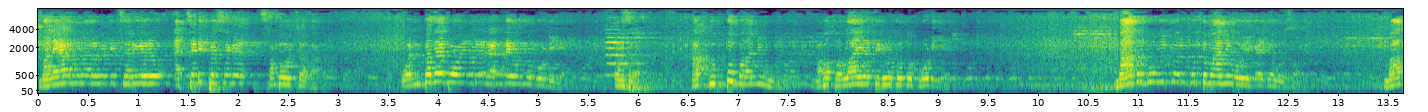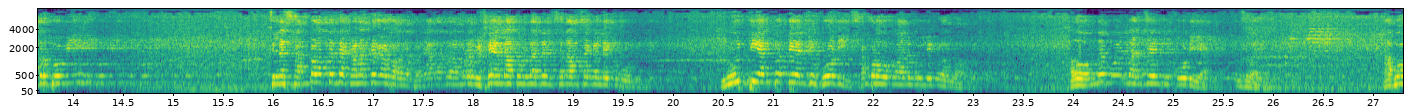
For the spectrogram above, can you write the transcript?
മലയാള മനോരമയ്ക്ക് ചെറിയൊരു അച്ചടി പെശക് സംഭവിച്ചതാണ് ഒൻപത് പോയിന്റ് രണ്ട് ഒന്ന് കോടിയാണ് മനസ്സിലായി? ആ കുത്ത് മാഞ്ഞു പോയി. അപ്പൊ തൊള്ളായിരത്തി ഇരുപത്തൊന്ന് കോടിയായി മാതൃഭൂമിക്ക് ഒരു കുത്ത് മാഞ്ഞു പോയി കഴിഞ്ഞ ദിവസം. മാതൃഭൂമി ചില ശമ്പളത്തിന്റെ കണക്കുകൾ പറഞ്ഞപ്പോ ഞാനത് നമ്മുടെ വിഷയമല്ലാത്തതുകൊണ്ട് അതിന്റെ വിശദാംശങ്ങളിലേക്ക് പോകുന്നില്ല. നൂറ്റി അൻപത്തി അഞ്ച് കോടി ശമ്പളവും ആനുകൂല്യങ്ങളും പറഞ്ഞു. അത് ഒന്ന് പോയിന്റ് അഞ്ചഞ്ച് കോടിയാണ്. മനസ്സിലായി? അപ്പോ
